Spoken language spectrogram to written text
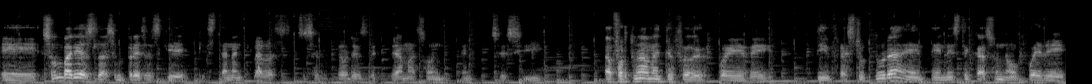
Eh, son varias las empresas que, están ancladas a estos servidores de, Amazon. Entonces, sí, afortunadamente fue, fue de, infraestructura. En, este caso no fue de,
